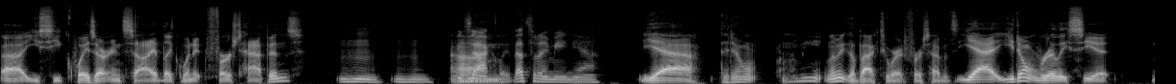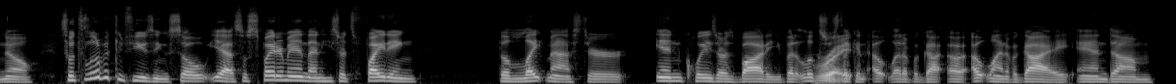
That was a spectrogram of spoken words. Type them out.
uh, you see Quasar inside, like when it first happens. Mm-hmm. Mm-hmm. Um, Exactly. That's what I mean, yeah. Yeah, they don't. Let me let me go back to where it first happens. Yeah, you don't really see it. No. So it's a little bit confusing. So yeah, so Spider-Man then he starts fighting the Lightmaster in Quasar's body, but it looks just like an outlet of a guy, uh, outline of a guy. And um,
